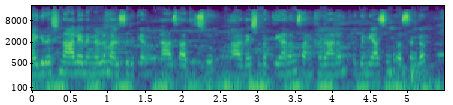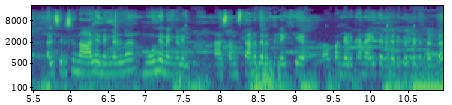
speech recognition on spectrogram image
ഏകദേശം നാല് ഇനങ്ങളിൽ മത്സരിക്കാൻ സാധിച്ചു. ദേശഭക്തിഗാനം സംഘഗാനം ഉപന്യാസം പ്രസംഗം മത്സരിച്ച നാല് ഇനങ്ങളിൽ മൂന്നിനങ്ങളിൽ സംസ്ഥാന തലത്തിലേക്ക് പങ്കെടുക്കാനായി തിരഞ്ഞെടുക്കപ്പെട്ടിട്ടുണ്ട്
